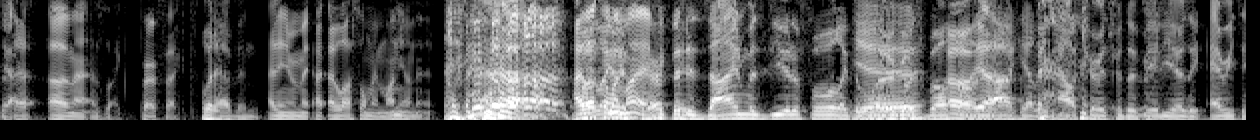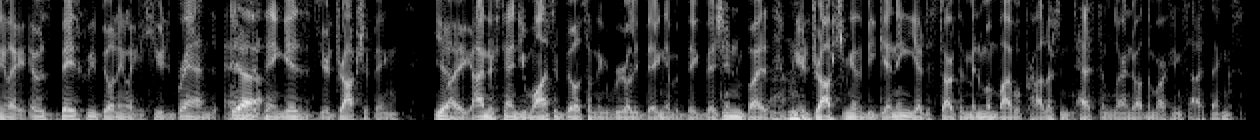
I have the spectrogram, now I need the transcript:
Yeah. Uh, oh man, it's like perfect. What happened? I didn't even. Make, I, I lost all my money on it. I lost all my Like, money. The design was beautiful. Like the Yeah. logo was well Oh, thought yeah. out. He had like outros for the videos, like everything. Like it was basically building like a huge brand. And Yeah. the thing is, is you're drop shipping. Yeah. Like I understand you want to build something really big and you have a big vision, but when you're drop shipping at the beginning, you have to start with the minimum viable product and test and learn about the marketing side of things.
